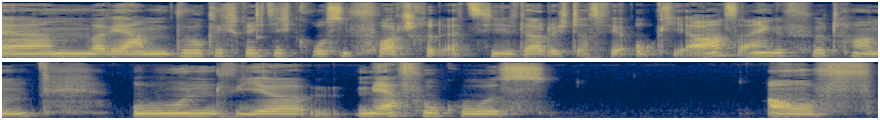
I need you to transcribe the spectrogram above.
ähm, weil wir haben wirklich richtig großen Fortschritt erzielt dadurch, dass wir OKRs eingeführt haben und wir mehr Fokus auf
